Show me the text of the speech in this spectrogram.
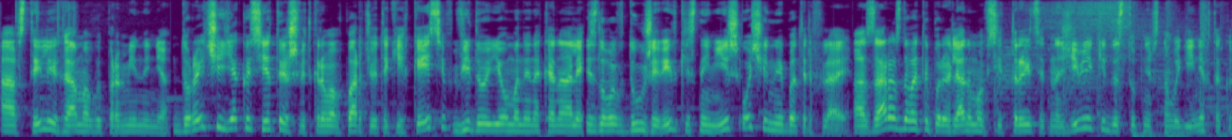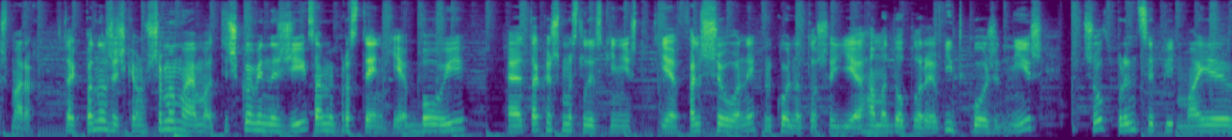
а в стилі гамма випромінення. До речі, якось я теж відкривав партію таких кейсів. Відео є у мене на каналі і зловив дуже рідкісний ніж, очіний Butterfly. А зараз давайте переглянемо всі 30 ножів, які доступні в сновидіннях та кошмарах. Так, по ножичкам, що ми маємо? Тичкові ножі, самі простенькі, боуї. Е, Також мисливський ніж тут є фальшіони. Прикольно, то що є гамма-доплери під кожен ніж, що в принципі має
